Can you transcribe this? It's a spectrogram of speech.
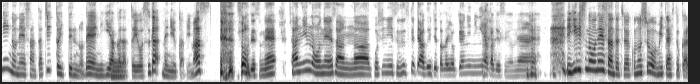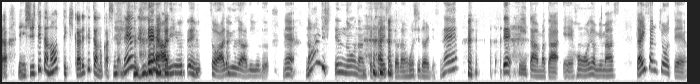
人の姉さんたちと言ってるので賑やかだった様子が目に浮かびます。そうですね。3人のお姉さんが腰に鈴つけて歩いてたら余計に賑やかですよね。イギリスのお姉さんたちはこのショーを見た人から練習してたのって聞かれてたのかしらね。ねあり得る。そうあり得るあり得る。ねなんで知ってるの？なんて返してたら面白いですね。でピーターまた、えー本を読みます。第三協定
